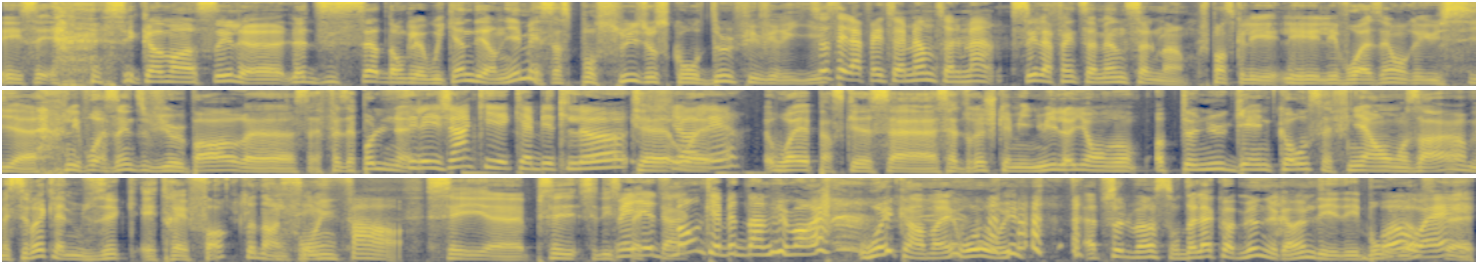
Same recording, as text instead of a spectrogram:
Et c'est c'est commencé le, le 17, donc le week-end dernier, mais ça se poursuit jusqu'au 2 février. Ça, c'est la fin de semaine seulement. C'est la fin de semaine seulement. Je pense que les, les, les voisins ont réussi à... Les voisins du Vieux-Port, euh, ça faisait pas C'est l'unanimité. les gens qui, qui habitent là qui Que- chialaient? ouais, ouais, parce que ça, ça durait jusqu'à minuit. Là, ils ont obtenu gain de cause, ça finit à 11 heures. Mais c'est vrai que la musique est très forte là, dans le coin. C'est fort. C'est euh, c'est c'est des Mais il y a du spectacles. monde qui habite dans le Vieux-Montréal. Oui, quand même, oui, oui. Absolument. Sur de la commune, il y a quand même des, des beaux Ouais, lofts, ouais. euh,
